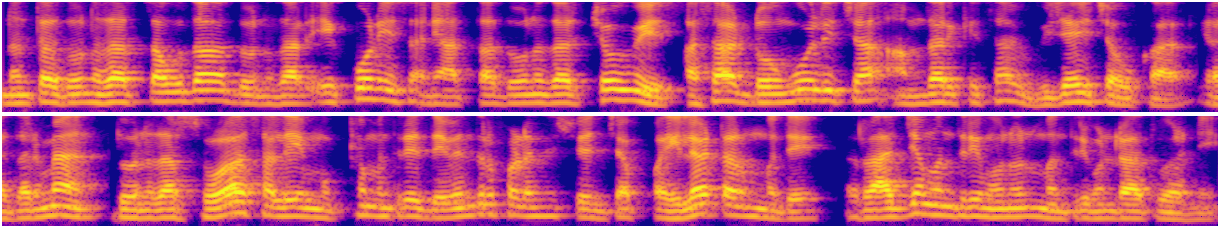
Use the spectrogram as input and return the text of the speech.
नंतर दोन हजार चौदा दोन हजार एकोणीस आणि आता दोन हजार चोवीस असा डोंबिवलीच्या आमदारकीचा विजय चौकार. या दरम्यान दोन हजार सोळा साली मुख्यमंत्री देवेंद्र फडणवीस यांच्या पहिल्या टर्ममध्ये राज्यमंत्री म्हणून मंत्रिमंडळात वर्णी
